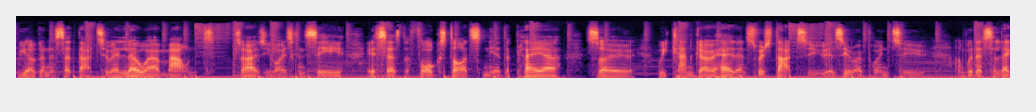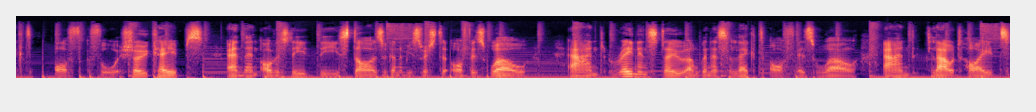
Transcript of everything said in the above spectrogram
we are going to set that to a lower amount. So as you guys can see, it says the fog starts near the player, so we can go ahead and switch that to a 0.2. I'm going to select off for show capes, and then obviously the stars are going to be switched to off as well. And rain and snow I'm going to select off as well. And cloud height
